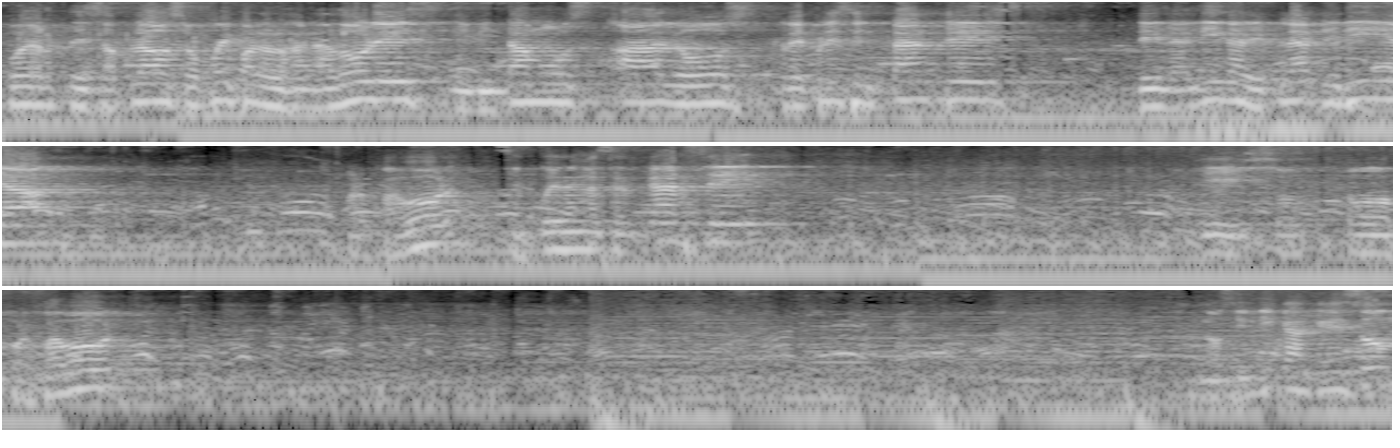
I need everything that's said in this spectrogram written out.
Fuertes aplausos fue para los ganadores. Invitamos a los representantes de la Liga de Platería. Por favor, si pueden acercarse. Eso, todo por favor. Nos indican que son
